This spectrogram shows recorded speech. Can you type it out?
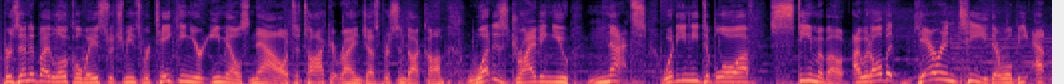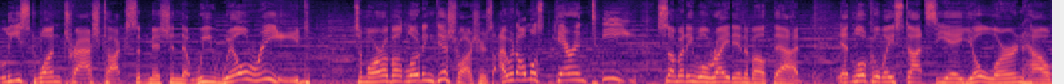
presented by Local Waste, which means we're taking your emails now to talk at ryanjespersen.com. What is driving you nuts? What do you need to blow off steam about? I would all but guarantee there will be at least one Trash Talk submission that we will read tomorrow about loading dishwashers. I would almost guarantee somebody will write in about that. At localwaste.ca, you'll learn how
